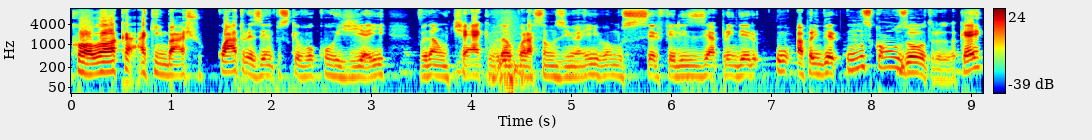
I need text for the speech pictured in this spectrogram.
coloca aqui embaixo quatro exemplos que eu vou corrigir aí, vou dar um check, vou dar um coraçãozinho aí, vamos ser felizes e aprender, aprender uns com os outros, ok?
